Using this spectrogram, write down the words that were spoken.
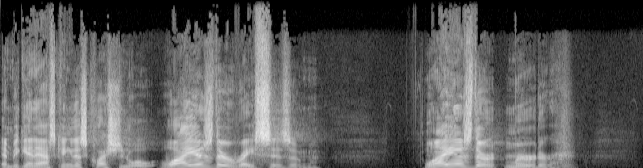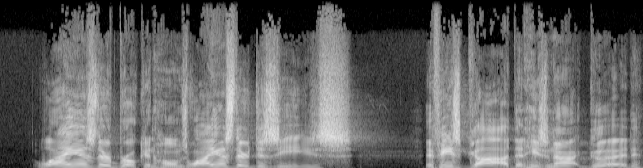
and begin asking this question well, why is there racism? Why is there murder? Why is there broken homes? Why is there disease? If he's God, then he's not good.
